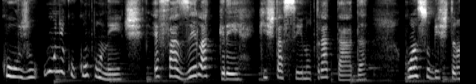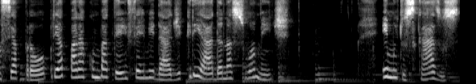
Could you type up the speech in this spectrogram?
cujo único componente é fazê-la crer que está sendo tratada com a substância própria para combater a enfermidade criada na sua mente. Em muitos casos,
